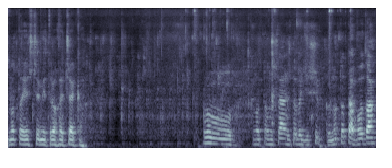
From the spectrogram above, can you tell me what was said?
No to jeszcze mnie trochę czeka. Uuu, no to myślałem, że to będzie szybko. No to ta woda.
